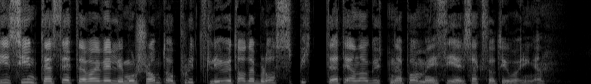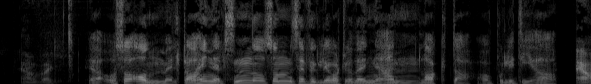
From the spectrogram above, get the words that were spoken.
De syntes dette var veldig morsomt, og plutselig ut av det blå spyttet en av guttene på meg, sier 26-åringen. ja vel. Ja, og så anmeldte hun hendelsen, og som selvfølgelig ble jo den henlagt da, av politiet. da. Ja.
